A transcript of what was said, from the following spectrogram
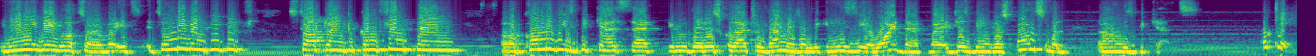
in any way whatsoever. It's it's only when people start trying to confront them or corner these big cats that you know there is collateral damage, and we can easily avoid that by just being responsible around these big cats. Okay,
